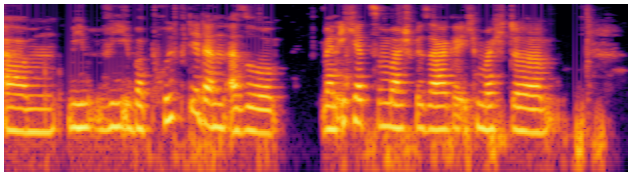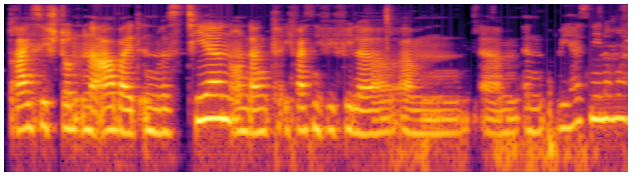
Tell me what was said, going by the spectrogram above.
ähm, wie, wie überprüft ihr denn, also wenn ich jetzt zum Beispiel sage, ich möchte 30 Stunden Arbeit investieren und dann, ich weiß nicht, wie viele, ähm, ähm, in, wie heißen die nochmal?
